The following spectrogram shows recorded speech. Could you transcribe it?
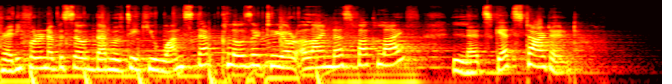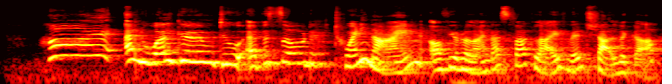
Ready for an episode that will take you one step closer to your aligned as fuck life? Let's get started. Hi, and welcome to episode 29 of your aligned as fuck life with Shalvika.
